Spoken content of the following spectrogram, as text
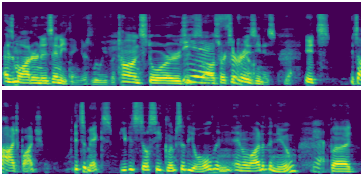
as modern as anything. There's Louis Vuitton stores. It's Yeah, all sorts of surreal. craziness. It's it's a hodgepodge. It's a mix. You can still see a glimpse of the old and, and a lot of the new. Yeah. But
